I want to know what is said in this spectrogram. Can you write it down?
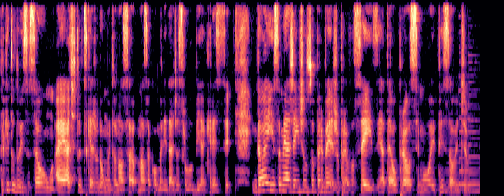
porque tudo isso são é, atitudes que ajudam muito a nossa nossa comunidade astrologia a crescer. Então é isso, minha gente, um super beijo para vocês e até o próximo episódio.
